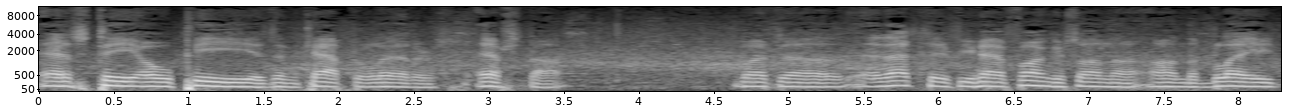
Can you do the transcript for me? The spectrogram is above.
S T O P is in capital letters, F stop. But uh, that's if you have fungus on the on the blades,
